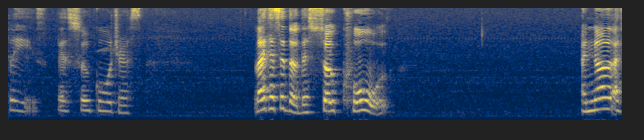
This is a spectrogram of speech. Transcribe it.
Please. They're so gorgeous. Like I said though, they're so cool. I know, I,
